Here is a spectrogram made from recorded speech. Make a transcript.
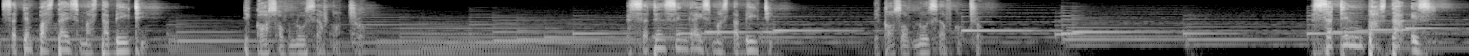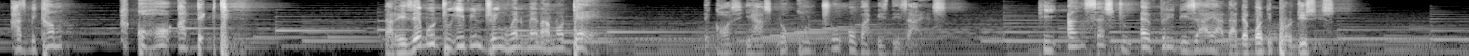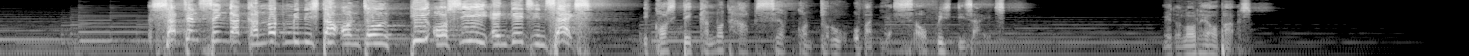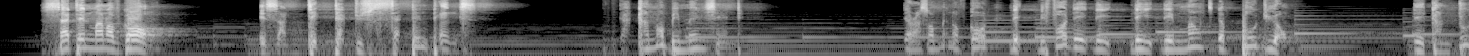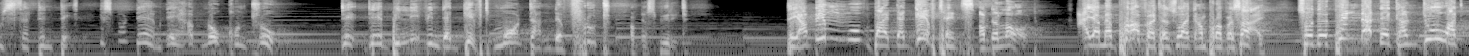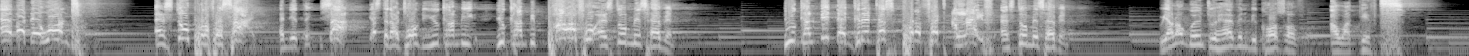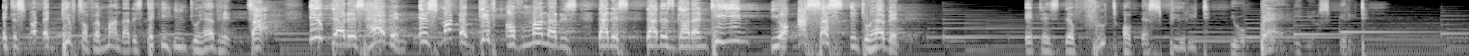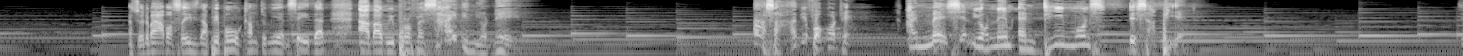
certain pastor is masturbating because of no self-control a certain singer is masturbating because of no self-control a certain pastor is has become alcohol addict that he's able to even drink when men are not there because he has no control over his desires. He answers to every desire that the body produces. A certain singer cannot minister until he or she engages in sex because they cannot have self control over their selfish desires. May the Lord help us. Certain man of God is addicted to certain things that cannot be mentioned. There are some men of God, they, before they, they, they, they mount the podium, they can do certain things. It's not them, they have no control. They, they believe in the gift more than the fruit of the Spirit. They are being moved by the giftings of the Lord. I am a prophet, and so I can prophesy. So they think that they can do whatever they want and still prophesy. And they think, sir, yesterday I told you you can be you can be powerful and still miss heaven. You can be the greatest prophet alive and still miss heaven. We are not going to heaven because of our gifts. It is not the gift of a man that is taking him to heaven. Sir, if there is heaven, it's not the gift of man that is that is that is guaranteeing your access into heaven. It is the fruit of the spirit you bear in your spirit. And so the Bible says that people will come to me and say that, ah, but we prophesied in your name. Ah, sir, have you forgotten? I mentioned your name and demons disappeared.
